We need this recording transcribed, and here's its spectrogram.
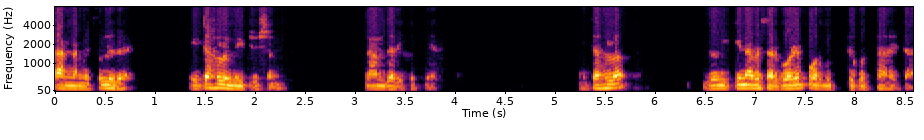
তার নামে চলে যায়। এটা হলো মিউটেশন, নামজারি প্রক্রিয়া। এটা হলো জমি কেনা বেচার পরে পরিবর্তিত করতে হয় এটা।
